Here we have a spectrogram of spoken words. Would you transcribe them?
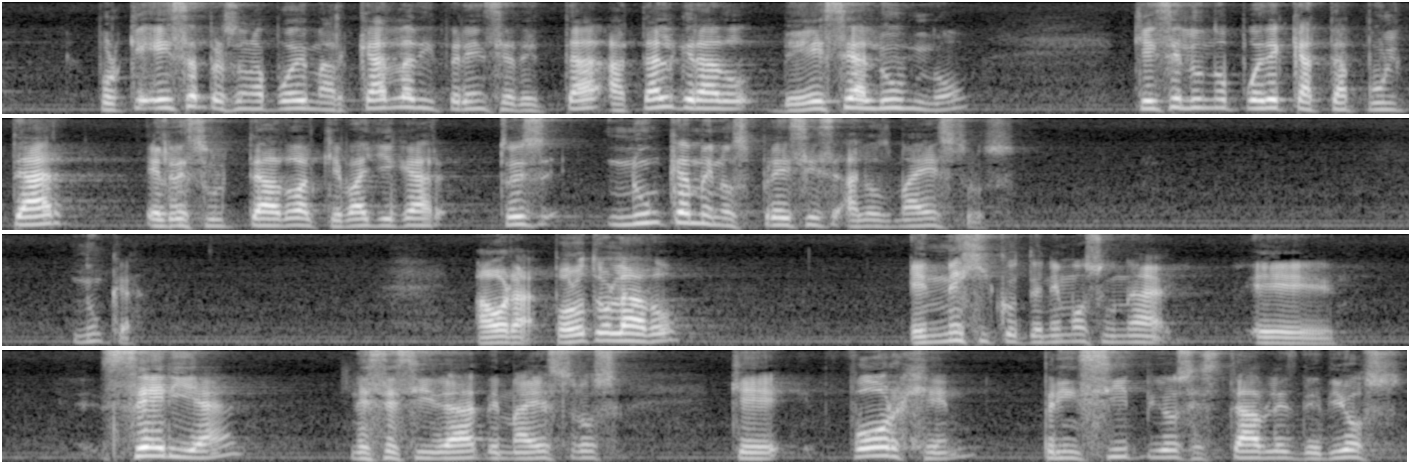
Porque esa persona puede marcar la diferencia de a tal grado de ese alumno que ese alumno puede catapultar el resultado al que va a llegar. Entonces, nunca menosprecies a los maestros. Nunca. Ahora, por otro lado, en México tenemos una eh, seria necesidad de maestros que forjen principios estables de Dios.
